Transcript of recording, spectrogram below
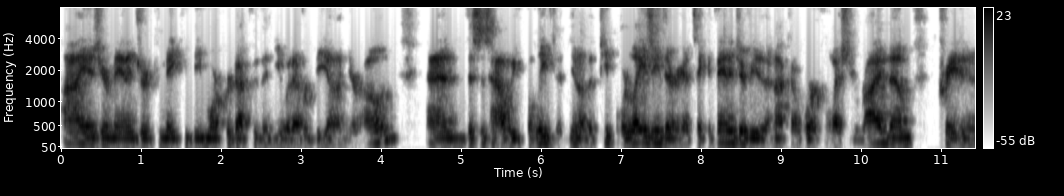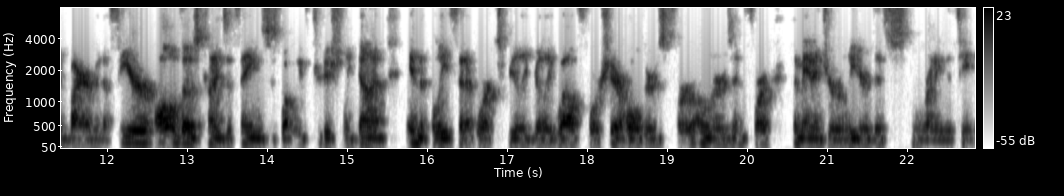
I, as your manager, can make you be more productive than you would ever be on your own. And this is how we've believed it. You know, that people are lazy, they're going to take advantage of you, they're not going to work unless you ride them, create an environment of fear. All of those kinds of things is what we've traditionally done in the belief that it works really, really well for shareholders, for owners, and for the manager or leader that's running the team.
